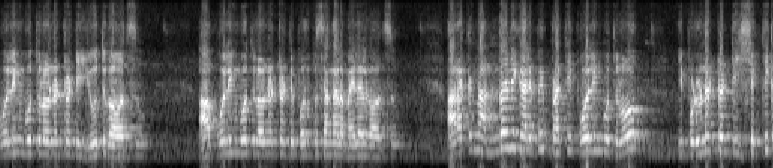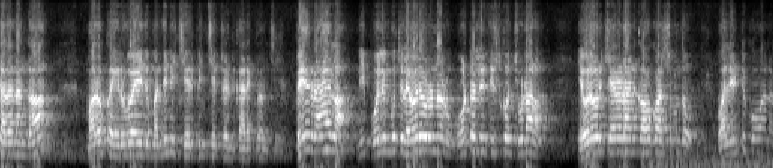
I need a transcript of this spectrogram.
పోలింగ్ బూత్లో ఉన్నటువంటి యూత్ కావచ్చు ఆ పోలింగ్ బూత్లో ఉన్నటువంటి పొదుపు సంఘాల మహిళలు కావచ్చు ఆ రకంగా అందరినీ కలిపి ప్రతి పోలింగ్ బూత్లో ఇప్పుడున్నటువంటి శక్తి కథనంగా మరొక ఇరవై ఐదు మందిని చేర్పించేటువంటి కార్యక్రమం చేయాలి పేరు రాయాలా? నీ పోలింగ్ బూత్లు ఎవరెవరు ఉన్నారు ఓటర్లు తీసుకొని చూడాలా? ఎవరెవరు చేరడానికి అవకాశం ఉందో? వాళ్ళ ఇంటికి పోవాలా?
